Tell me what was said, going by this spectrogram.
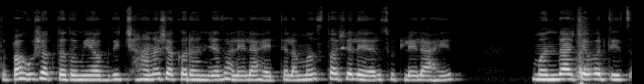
तर पाहू शकता तुम्ही अगदी छान अशा करंज्या झालेल्या आहेत. त्याला मस्त असे लेअर सुटलेले आहेत. मंद आचेवरतीच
